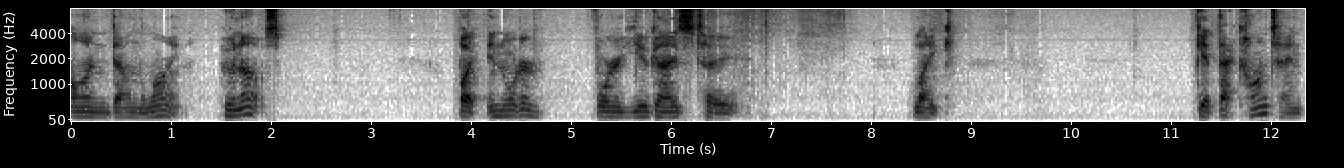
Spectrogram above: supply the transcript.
on down the line. Who knows? But in order for you guys to, like, get that content,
